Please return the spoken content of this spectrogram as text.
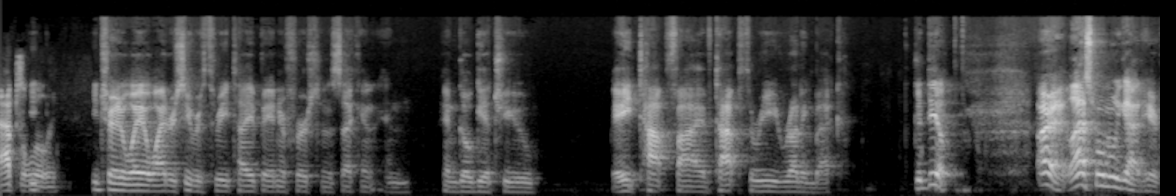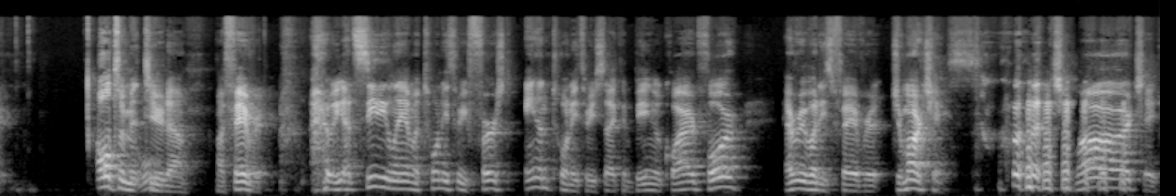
Absolutely. You trade away a wide receiver three type and your first and a second and and go get you a top five, top three running back. Good deal. All right, last one we got here. Ultimate tier down. My favorite. we got CeeDee Lamb, a 23 first and 23 second being acquired for everybody's favorite, Ja'Marr Chase. Ja'Marr Chase.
